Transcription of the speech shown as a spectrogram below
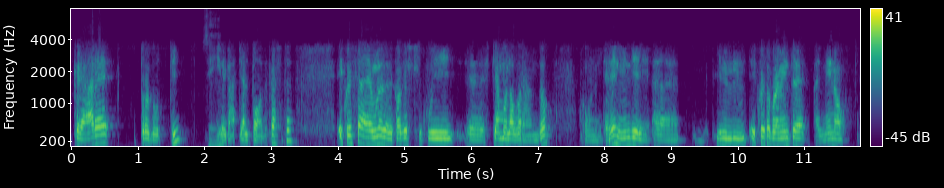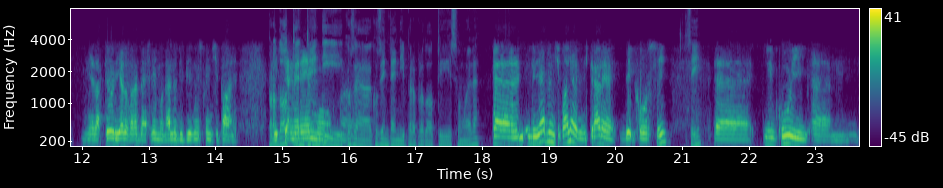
creare prodotti sì. legati al podcast e questa è una delle cose su cui eh, stiamo lavorando con Italian Indie eh, il, e questo probabilmente almeno nella teoria dovrebbe essere il modello di business principale. Prodotti intendi, cosa, cosa, intendi per prodotti Samuele? Eh, l'idea principale è di creare dei corsi sì. eh, in cui ehm,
